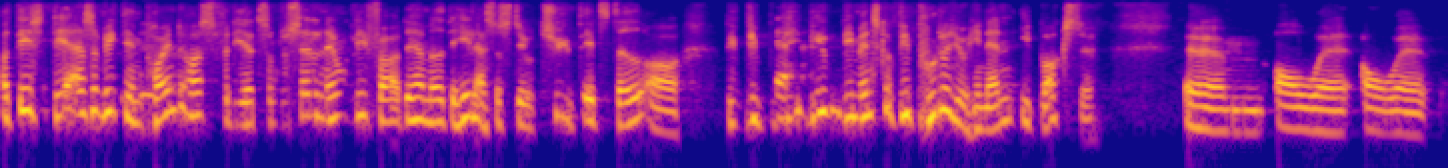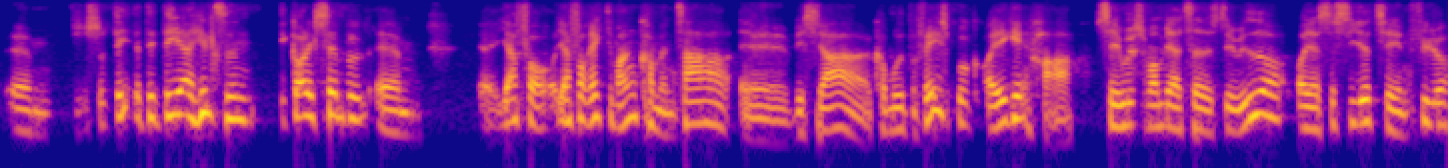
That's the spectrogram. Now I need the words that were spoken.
og det, det er så vigtigt en point også, fordi at, som du selv nævnte lige før, det her med, det hele er så stereotypt et sted, og vi, vi, ja. vi, vi, vi mennesker, vi putter jo hinanden i bokse. Øhm, og øh, og øh, øhm, så det, det, det er hele tiden et godt eksempel. Øhm, Øh, jeg får, jeg får rigtig mange kommentarer, øh, hvis jeg kommer ud på Facebook og ikke har set ud, som om jeg har taget videre, og jeg så siger til en fyr,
